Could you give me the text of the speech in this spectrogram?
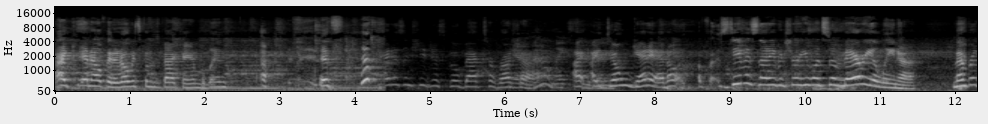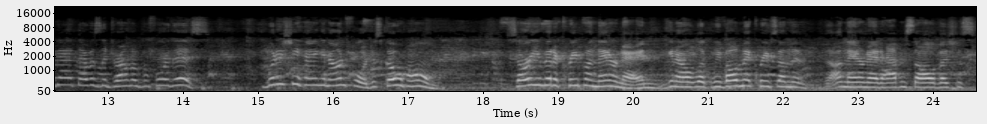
I can't help it. It always comes back to Amberlynn. it's go back to Russia? Yeah, I don't like I, I don't get it. I don't. Steven's not even sure he wants to marry Alina. Remember that? That was the drama before this. What is she hanging on for? Just go home. Sorry you met a creep on the internet. And, you know, look, we've all met creeps on the on the internet. It happens to all of us. Just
